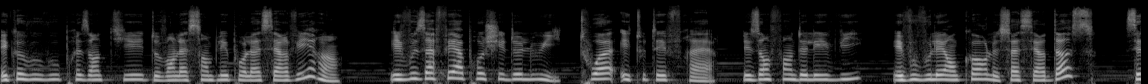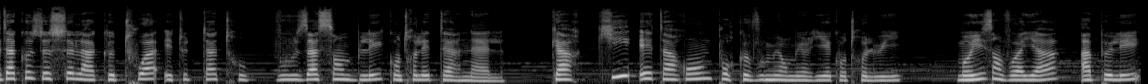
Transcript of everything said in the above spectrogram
et que vous vous présentiez devant l'assemblée pour la servir? Il vous a fait approcher de lui, toi et tous tes frères, les enfants de Lévi, et vous voulez encore le sacerdoce? C'est à cause de cela que toi et toute ta troupe vous vous assemblez contre l'Éternel. Car qui est Aaron pour que vous murmuriez contre lui? Moïse envoya appeler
